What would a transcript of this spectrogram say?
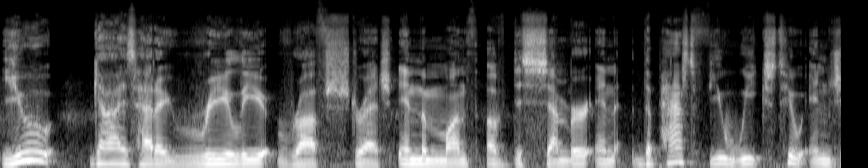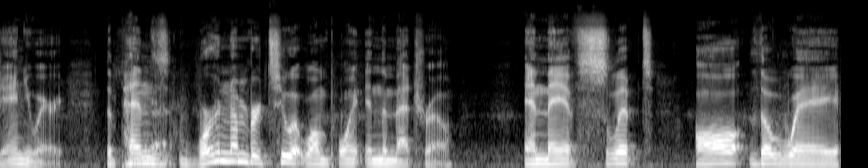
You guys had a really rough stretch in the month of December and the past few weeks too in January. The Pens were number 2 at one point in the Metro and they have slipped all the way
